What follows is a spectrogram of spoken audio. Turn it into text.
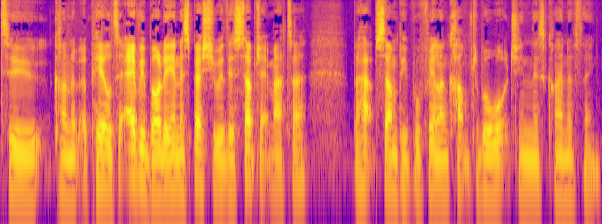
to kind of appeal to everybody, and especially with this subject matter, perhaps some people feel uncomfortable watching this kind of thing.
